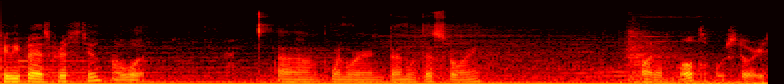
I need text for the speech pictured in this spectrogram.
can we play as Chris too, or what? Um, when we're done with this story. Oh, there's multiple stories.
